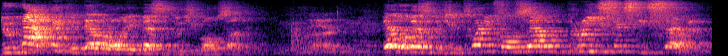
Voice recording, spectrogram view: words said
Do not think the devil only messes with you on Sunday. Right. Devil messes with you 24-7, 367.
